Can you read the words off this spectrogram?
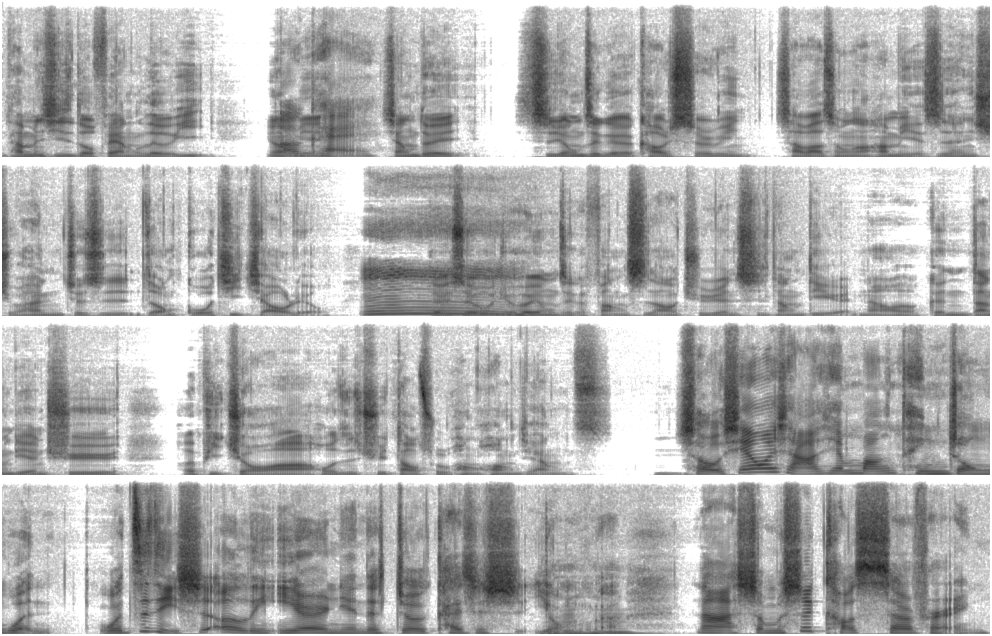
他们其实都非常乐意，因为相对使用这个 Couchsurfing 沙发冲浪，他们也是很喜欢就是这种国际交流，嗯，对，所以我就会用这个方式，然后去认识当地人，然后跟当地人去喝啤酒啊，或者去到处晃晃这样子。嗯、首先，我想要先帮听众问，我自己是二零一二年的就开始使用了，嗯、那什么是 Couchsurfing？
